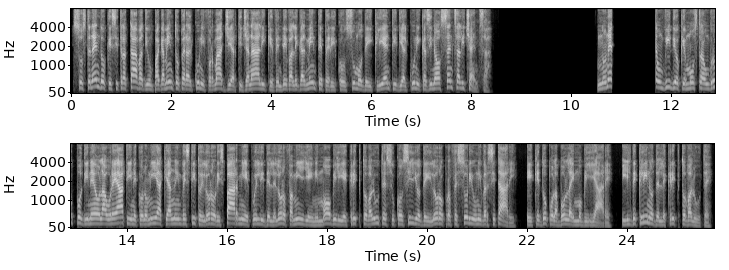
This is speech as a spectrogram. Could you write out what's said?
sostenendo che si trattava di un pagamento per alcuni formaggi artigianali che vendeva legalmente per il consumo dei clienti di alcuni casinò senza licenza. Non è un video che mostra un gruppo di neolaureati in economia che hanno investito i loro risparmi e quelli delle loro famiglie in immobili e criptovalute su consiglio dei loro professori universitari, e che dopo la bolla immobiliare, il declino delle criptovalute,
